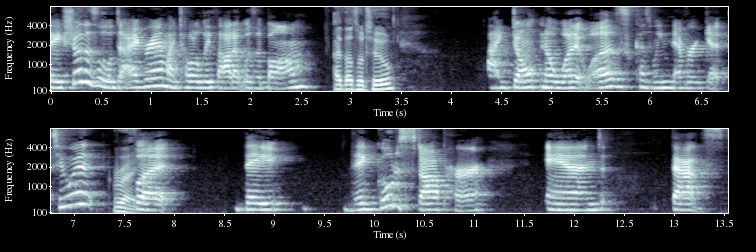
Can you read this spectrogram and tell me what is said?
They show this little diagram. I totally thought it was a bomb. I thought so too. I don't know what it was because we never get to it Right. but they they go to stop her and that's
